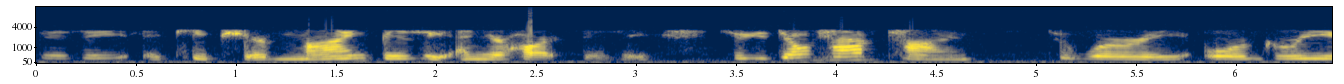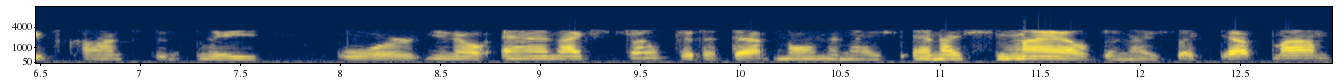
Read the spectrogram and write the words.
busy. It keeps your mind busy and your heart busy. So you don't have time to worry or grieve constantly or, you know, and I felt it at that moment. I, and I smiled and I was like, yep, mom,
